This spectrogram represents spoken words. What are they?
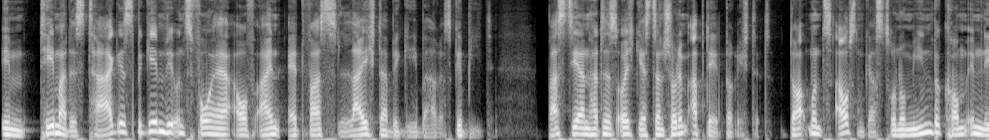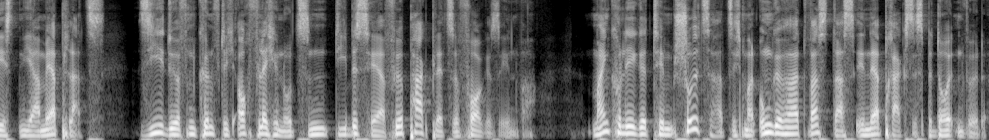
Im Thema des Tages begeben wir uns vorher auf ein etwas leichter begehbares Gebiet. Bastian hatte es euch gestern schon im Update berichtet. Dortmunds Außengastronomien bekommen im nächsten Jahr mehr Platz. Sie dürfen künftig auch Fläche nutzen, die bisher für Parkplätze vorgesehen war. Mein Kollege Tim Schulze hat sich mal umgehört, was das in der Praxis bedeuten würde.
